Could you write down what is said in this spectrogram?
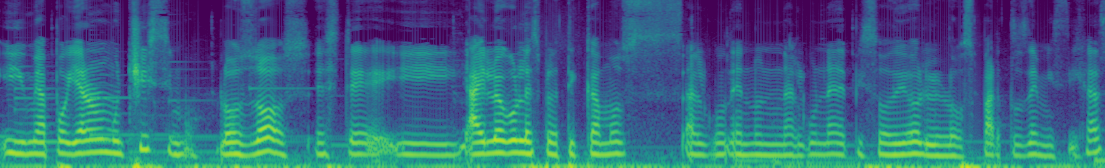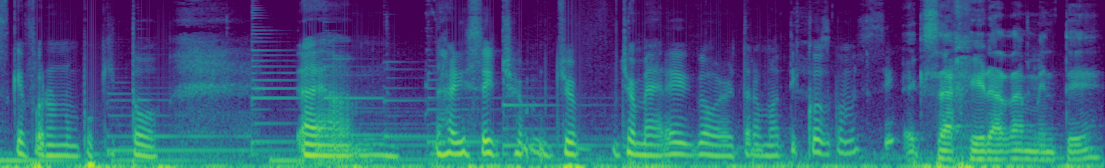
y me apoyaron muchísimo los dos este y ahí luego les platicamos algún, en un, algún episodio los partos de mis hijas que fueron un poquito um, how do you say dra- dra- dramatic o traumáticos ¿cómo se dice? Exageradamente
